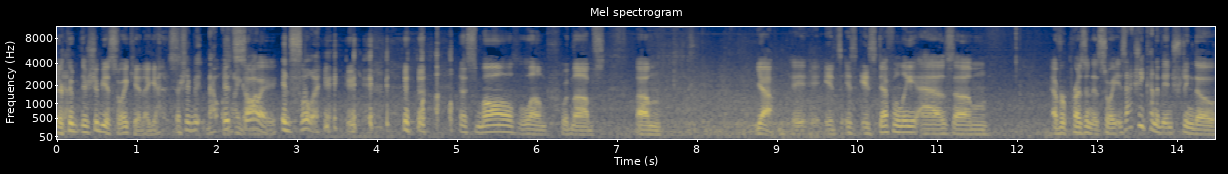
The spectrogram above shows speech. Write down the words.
There Yeah. could there should be a soy kid, I guess. There should be. That, oh It's my soy. God. It's soy. a small lump with knobs. Um, yeah, i i- it's, it's it's definitely as um, ever present as soy. It's actually kind of interesting though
